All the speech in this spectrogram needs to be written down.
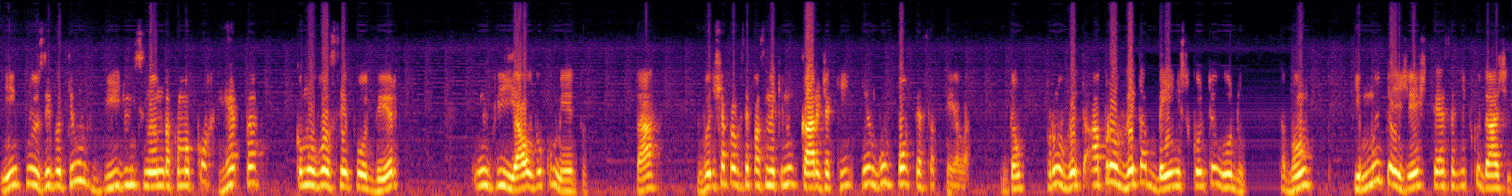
E, inclusive, eu tenho um vídeo ensinando da forma correta como você poder enviar o documento, tá? Eu vou deixar para você passando aqui no card aqui, em algum ponto dessa tela. Então, aproveita, aproveita bem esse conteúdo, tá bom? E muita gente tem essa dificuldade,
